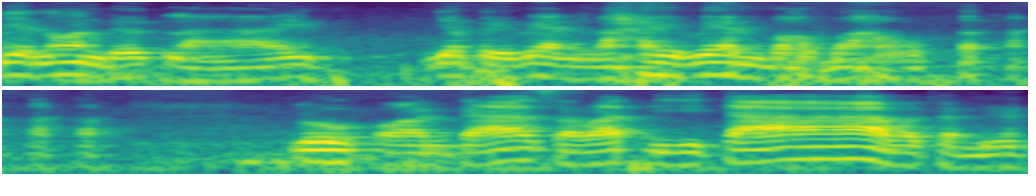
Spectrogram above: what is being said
อย่านอนเดึกหลาย อย่าไปแว่นหลาย แว่นเบาๆ ลูกอ่อนจ้าสวัสดีจ้าว่าท่านเนี่ย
